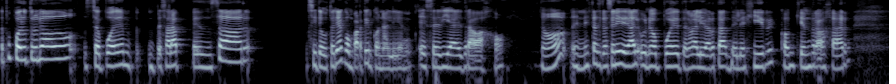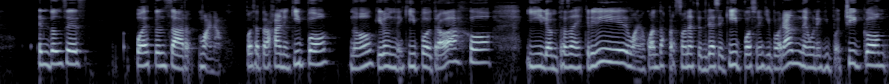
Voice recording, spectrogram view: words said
Después, por otro lado, se puede empezar a pensar si te gustaría compartir con alguien ese día de trabajo. ¿no? En esta situación ideal uno puede tener la libertad de elegir con quién trabajar. Entonces, puedes pensar, bueno, puedes trabajar en equipo, ¿no? Quiero un equipo de trabajo y lo empezás a describir, bueno, cuántas personas tendría ese equipo, es un equipo grande, un equipo chico,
